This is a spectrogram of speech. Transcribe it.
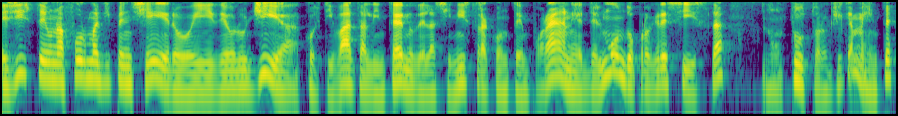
Esiste una forma di pensiero e ideologia coltivata all'interno della sinistra contemporanea e del mondo progressista, non tutto logicamente,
